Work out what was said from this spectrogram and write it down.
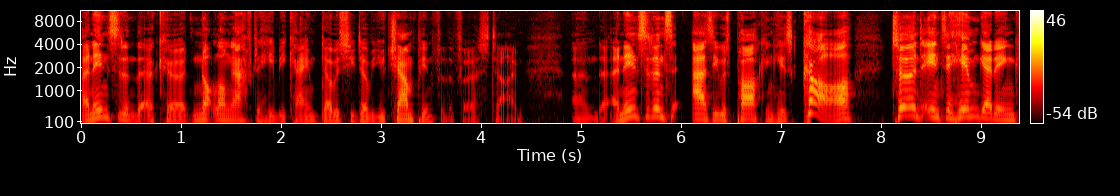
an incident that occurred not long after he became WCW champion for the first time. And an incident as he was parking his car turned into him getting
